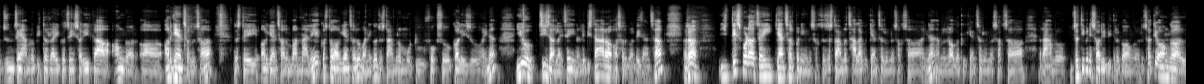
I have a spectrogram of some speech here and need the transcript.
जुन चाहिँ हाम्रो भित्र रहेको चाहिँ शरीरका अङ्ग अर्ग्यान्सहरू छ जस्तै अर्ग्यान्सहरू भन्नाले कस्तो अर्ग्यान्सहरू भनेको जस्तो हाम्रो मुटु फोक्सो कलेजो होइन? यो चिजहरूलाई चाहिँ यिनीहरूले बिस्तारो असर गर्दै जान्छ र त्यसबाट चाहिँ क्यान्सर पनि हुनसक्छ जस्तो हाम्रो छालाको क्यान्सर हुनसक्छ होइन? हाम्रो रगतको क्यान्सर हुनसक्छ र हाम्रो जति पनि शरीरभित्रको अङ्गहरू छ त्यो अङ्गहरू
